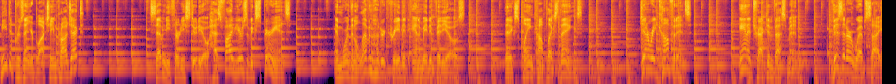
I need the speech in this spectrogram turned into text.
Need to present your blockchain project? 7030 Studio has five years of experience and more than 1,100 created animated videos that explain complex things, generate confidence, and attract investment. Visit our website,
